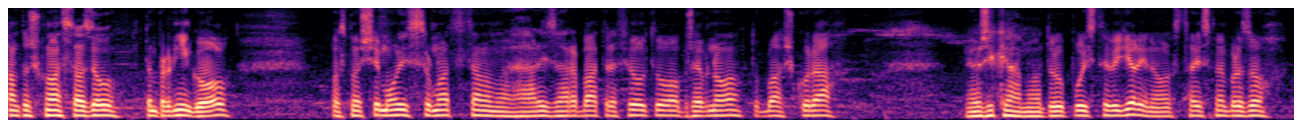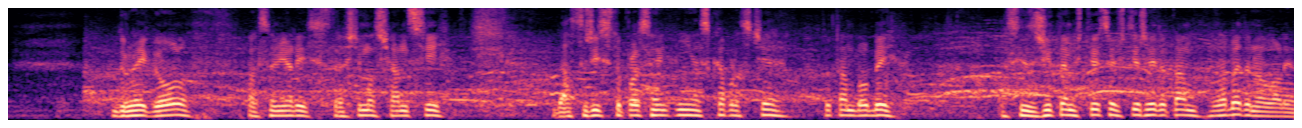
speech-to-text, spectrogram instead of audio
Tam trošku nás srazil ten první gol, pak jsme ještě mohli srovnat, tam Harry Zahrba trefil to břevno, to byla škoda. Já říkám, no druhou půli jste viděli, no, dostali jsme brzo druhý gol, pak jsme měli strašně moc šancí, dá se říct 100%, dneska prostě to tam bylo by asi s žitem 44 to tam zabetonovali.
